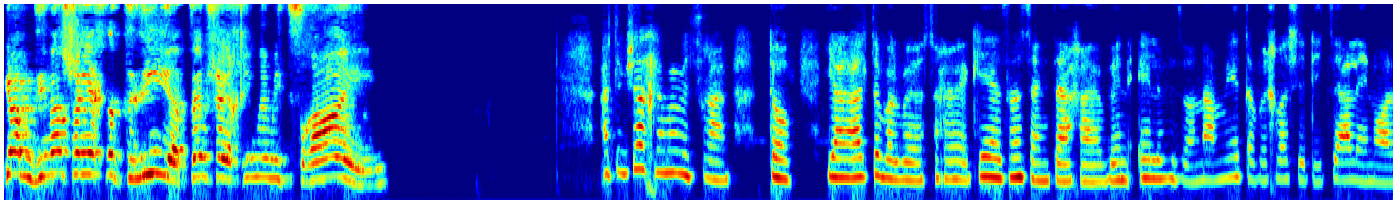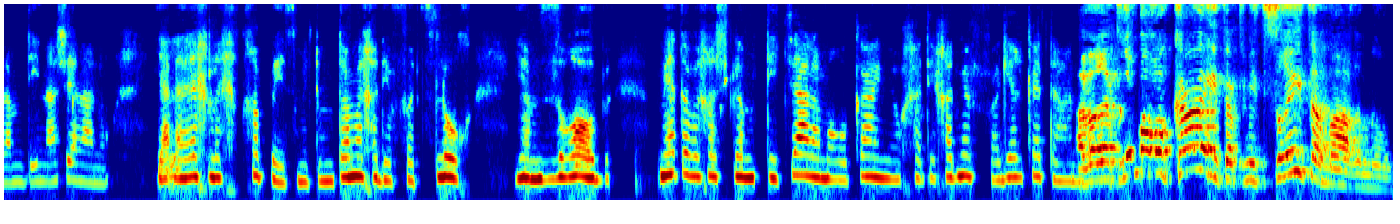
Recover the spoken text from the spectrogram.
כי המדינה שייכת לי, אתם שייכים למצרים. אתם שייכים למצרים. טוב, יאללה, אל תבלבל אותך, הגיע הזמן שאני לך בן אלף זונה, מי אתה בכלל שתצא עלינו, על המדינה שלנו? יאללה, לך, לך תחפש, מטומטם אחד יפצלוך, ים זרוב. מי אתה בכלל שגם תצא על המרוקאים עם חתיכת מפגר קטן? אבל את לא מרוקאית, את מצרית אמרנו.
